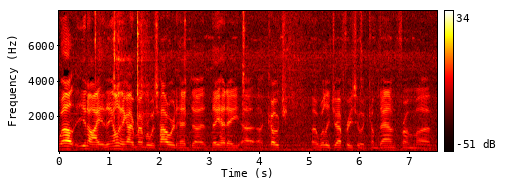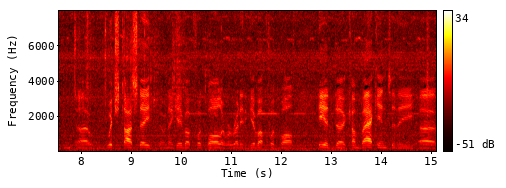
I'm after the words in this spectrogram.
Well, you know, I, the only thing I remember was Howard had, uh, they had a, uh, a coach, uh, Willie Jeffries, who had come down from uh, Wichita State when they gave up football or were ready to give up football. He had uh, come back into the uh,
